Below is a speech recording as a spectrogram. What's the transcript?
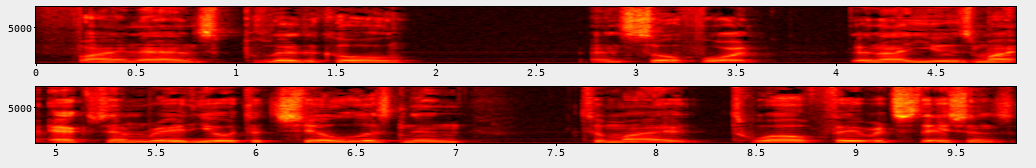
finance, political, and so forth. Then I use my XM radio to chill listening to my 12 favorite stations.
